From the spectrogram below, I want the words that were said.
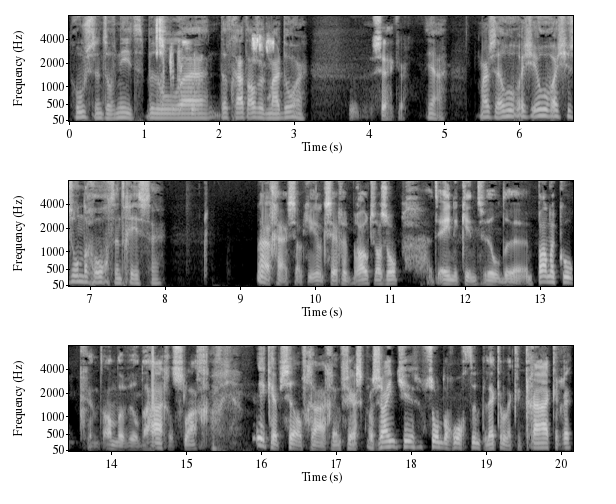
Hoestend of niet. Ik bedoel, eh, dat gaat altijd maar door. Zeker. Ja. Marcel, hoe was je, hoe was je zondagochtend gisteren? Nou, Gijs, zal ik je eerlijk zeggen, het brood was op. Het ene kind wilde een pannenkoek en het andere wilde hagelslag. Ach ja. Ik heb zelf graag een vers croissantje zondagochtend. Lekker, lekker krakeren.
